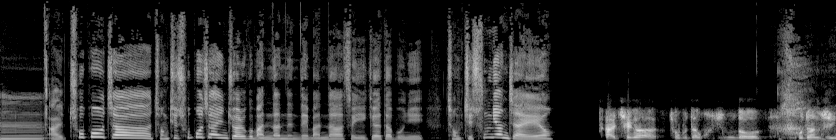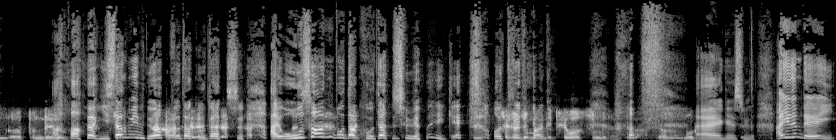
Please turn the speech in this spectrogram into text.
음, 아, 초보자, 정치 초보자인 줄 알고 만났는데 만나서 얘기하다 보니 정치 숙련자예요? 아 제가 저보다 훨씬 더 고단수인 것 같던데요. 아, 이상민 의원보다 고단수. 아니, 오선보다 고단수면 이게 어떻게 제가 좀 많이 배웠습니다. 알겠습니다. 아니 근데 이-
